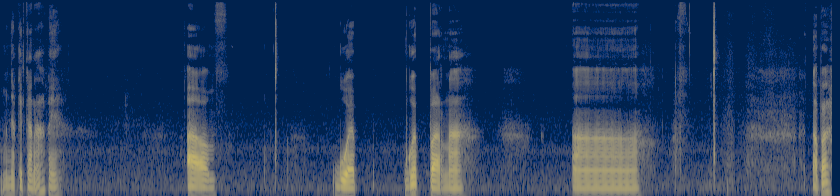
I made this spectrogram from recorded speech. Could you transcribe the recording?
Menyakitkan apa ya? Um, gue gue pernah eh apa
